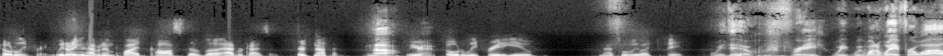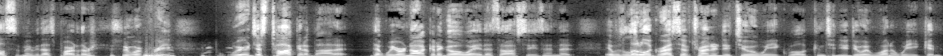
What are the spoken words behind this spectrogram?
totally free. We don't even have an implied cost of uh, advertising. There's nothing. no, We are right. totally free to you, and that's what we like to be. we do. We're free. We we went away for a while, so maybe that's part of the reason we're free. we were just talking about it that we were not going to go away this off season. That it was a little aggressive trying to do two a week. We'll continue doing one a week, and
